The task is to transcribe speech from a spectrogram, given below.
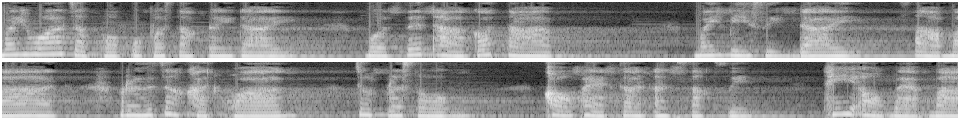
ไม่ว่าจะพบอุปสรรคใด ๆ บนเส้นทางก็ตาม ไม่มีสิ่งใด สามารถ หรือจะขัดขวาง จุดประสงค์ ของแผนการอันศักดิ์สิทธิ์ที่ออกแบบมา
